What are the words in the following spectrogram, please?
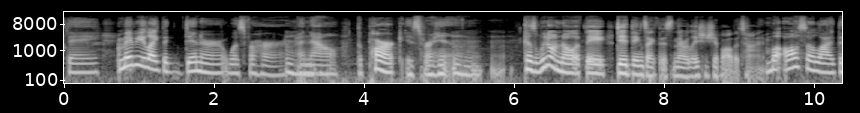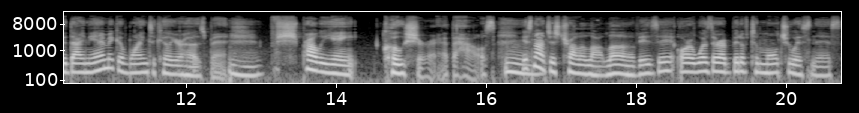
Day. Maybe like the dinner was for her, and mm-hmm. now the park is for him. Mm-hmm, mm-hmm. Because we don't know if they did things like this in their relationship all the time. But also, like the dynamic of wanting to kill your husband sh- probably ain't kosher at the house. It's mm. not just tra la la love, is it? Or was there a bit of tumultuousness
